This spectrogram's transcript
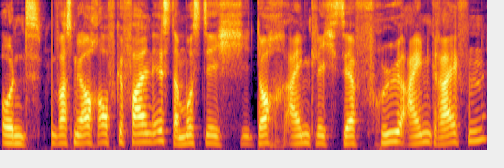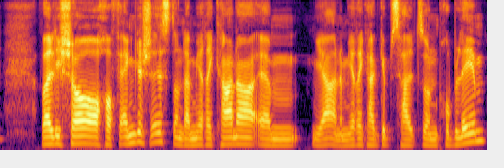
Und was mir auch aufgefallen ist, da musste ich doch eigentlich sehr früh eingreifen, weil die Show auch auf Englisch ist und Amerikaner, ähm, ja, in Amerika gibt es halt so ein Problem.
